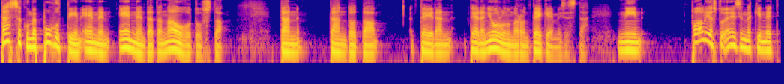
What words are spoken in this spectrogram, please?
tässä kun me puhuttiin ennen, ennen tätä nauhoitusta tämän, tämän tota, teidän, teidän joulunumeron tekemisestä, niin paljastui ensinnäkin, että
